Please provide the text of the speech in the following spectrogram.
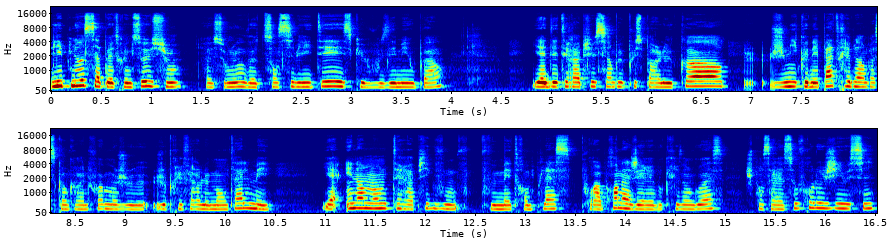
L'hypnose ça peut être une solution euh, selon votre sensibilité et ce que vous aimez ou pas. Il y a des thérapies aussi un peu plus par le corps. Je m'y connais pas très bien parce qu'encore une fois, moi je, préfère le mental, mais il y a énormément de thérapies que vous, pouvez mettre en place pour apprendre à gérer vos crises d'angoisse. Je pense à la sophrologie aussi.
